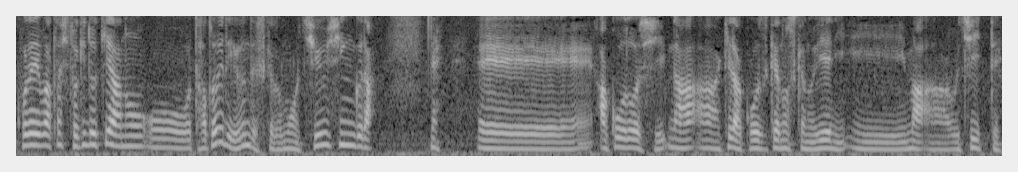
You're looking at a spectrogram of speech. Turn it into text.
これ私時々あの例えで言うんですけども忠臣蔵、ねえー、赤穂浪士が吉田上野之助の家に、まあ、討ち入って、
